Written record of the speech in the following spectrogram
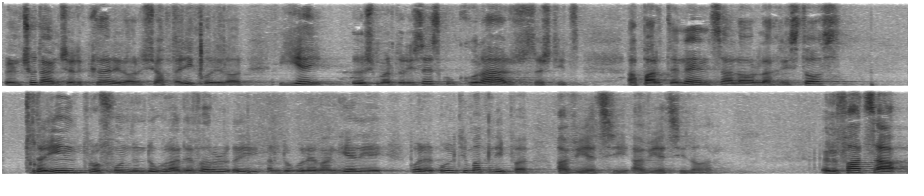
în ciuda încercărilor și a pericolilor, ei își mărturisesc cu curaj, să știți, apartenența lor la Hristos, trăind profund în Duhul adevărului, în Duhul Evangheliei, până în ultima clipă a vieții, a vieții lor în fața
